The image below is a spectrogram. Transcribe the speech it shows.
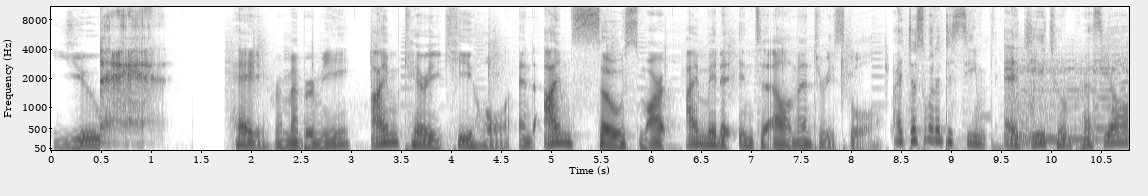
you. Hey, remember me? I'm Cary Keyhole, and I'm so smart I made it into elementary school. I just wanted to seem edgy to impress y'all.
